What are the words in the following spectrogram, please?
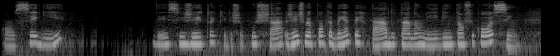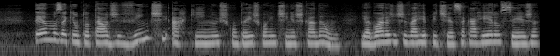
Consegui. Desse jeito aqui, deixa eu puxar. Gente, meu ponto é bem apertado, tá? Não ligue, então ficou assim. Temos aqui um total de 20 arquinhos com três correntinhas cada um. E agora a gente vai repetir essa carreira, ou seja,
